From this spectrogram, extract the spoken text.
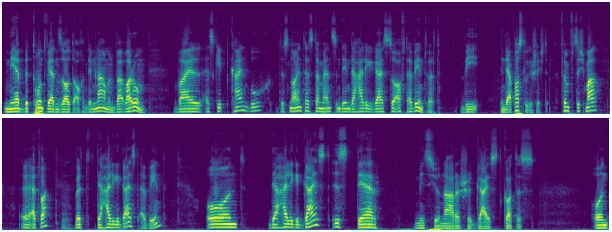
mehr betont werden sollte, auch in dem Namen. Warum? Weil es gibt kein Buch des Neuen Testaments, in dem der Heilige Geist so oft erwähnt wird, wie in der Apostelgeschichte. 50 Mal äh, etwa wird der Heilige Geist erwähnt. Und der Heilige Geist ist der missionarische Geist Gottes. Und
